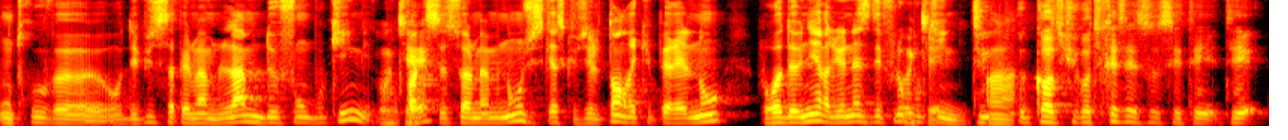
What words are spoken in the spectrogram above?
on trouve, euh, au début, ça s'appelle même Lame de Fond Booking. Pour Ok. pas que ce soit le même nom, jusqu'à ce que j'ai le temps de récupérer le nom pour redevenir Lyonnaise des Flots. Booking. Tu- Voilà. quand, tu, quand tu crées cette société, t'es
